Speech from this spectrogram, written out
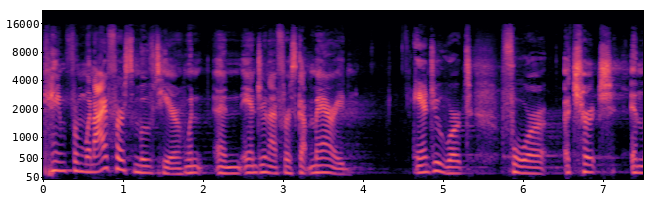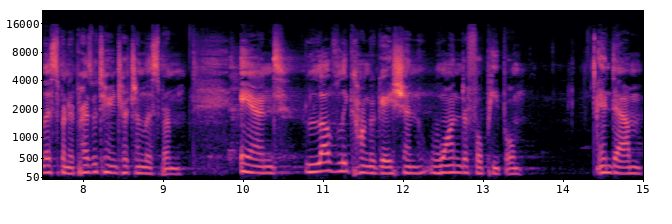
Came from when I first moved here, when and Andrew and I first got married. Andrew worked for a church in Lisburn, a Presbyterian church in Lisburn, and lovely congregation, wonderful people. And um,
